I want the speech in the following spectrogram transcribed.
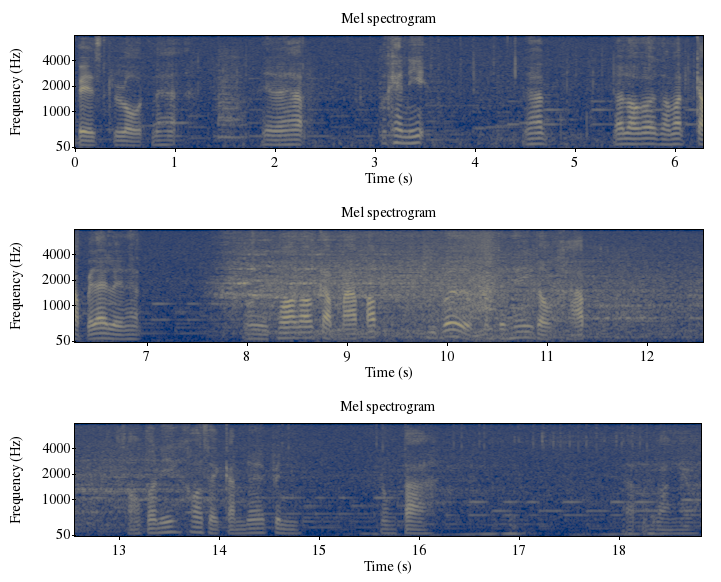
เบสโหลดนะฮะนี่เลยนะครับก็แค่นี้นะครับ แล้วเราก็สามารถกลับไปได้เลยนะครับโอ้ยพอเรากลับมาปั๊บพีเวอร์มันจะให้เราครับสองตัวนี้ข้อใส่กันด้วยเป็นดวงตาแล้วมันวางไงวะ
